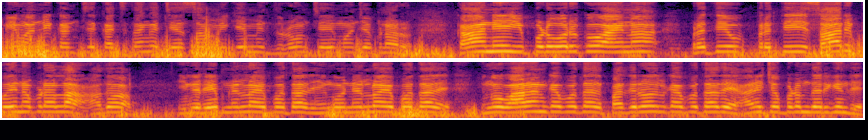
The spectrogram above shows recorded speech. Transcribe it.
మేము అన్నీ ఖచ్చి- ఖచ్చితంగా చేస్తాం. మీకేమి ద్రోహం చేయమని చెప్పినారు. కానీ ఇప్పటి వరకు ఆయన ప్రతి ప్రతిసారి పోయినప్పుడల్లా అదో ఇంక రేపు నెలలో అయిపోతుంది ఇంకో నెలలో అయిపోతుంది ఇంకో వారానికి అయిపోతుంది పది రోజులకి అయిపోతుంది అని చెప్పడం జరిగింది.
